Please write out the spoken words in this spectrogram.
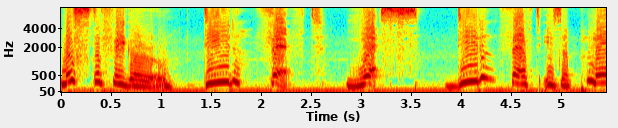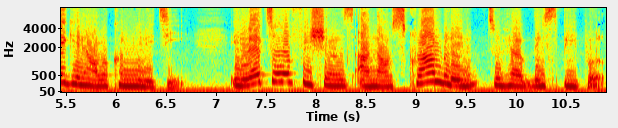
Mr. Figueroa, deed theft. Yes, deed theft is a plague in our community. Electoral officials are now scrambling to help these people.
